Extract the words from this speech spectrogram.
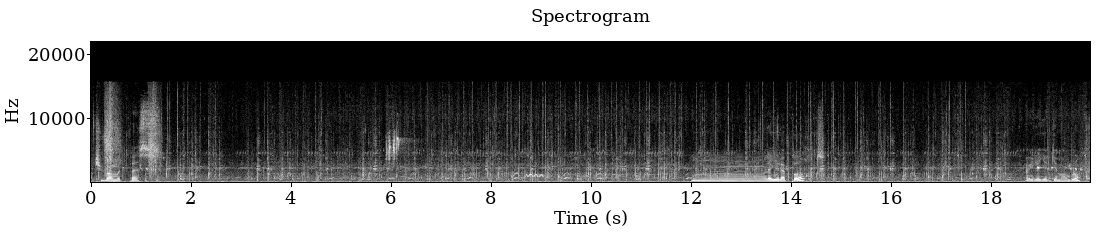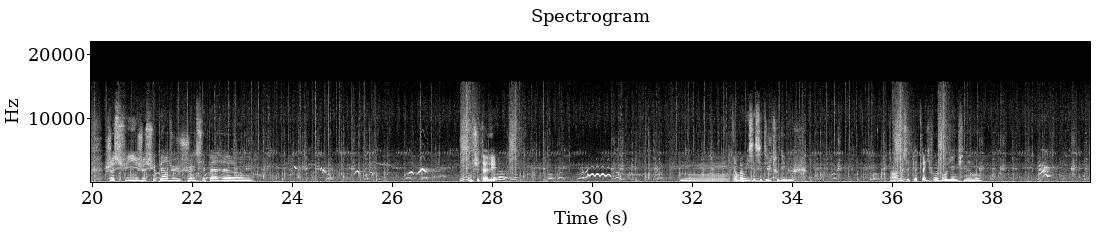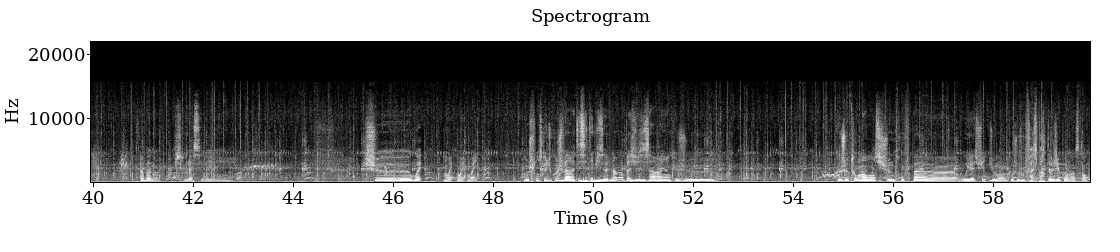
Tu veux un mot de passe Hmm, Là, il y a la porte. Ah, là, il y a le gamin en blanc. Je suis, je suis perdue. Je ne sais pas... Euh... Hmm, J'étais là Hmm, Ah bah oui, ça c'était le tout début. Ah, mais c'est peut-être là qu'il faut que je revienne finalement. Ah bah non, puisque là c'est les... Je... Ouais, ouais, ouais, ouais. Bon, je pense que du coup je vais arrêter cet épisode là, parce que ça sert à rien que je... Que je tourne en rond si je ne trouve pas euh, où est la suite, du moins que je vous le fasse partager pour l'instant.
